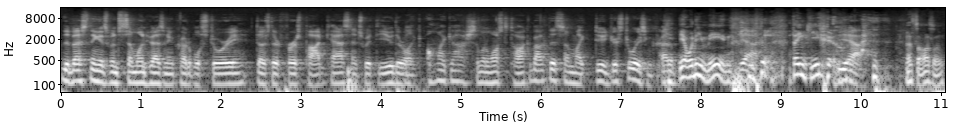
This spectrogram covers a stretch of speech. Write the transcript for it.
The best thing is when someone who has an incredible story does their first podcast and it's with you, they're like, "Oh my gosh, someone wants to talk about this." I'm like, "Dude, your story's incredible." Yeah, what do you mean? Yeah. Thank you. Yeah. That's awesome.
